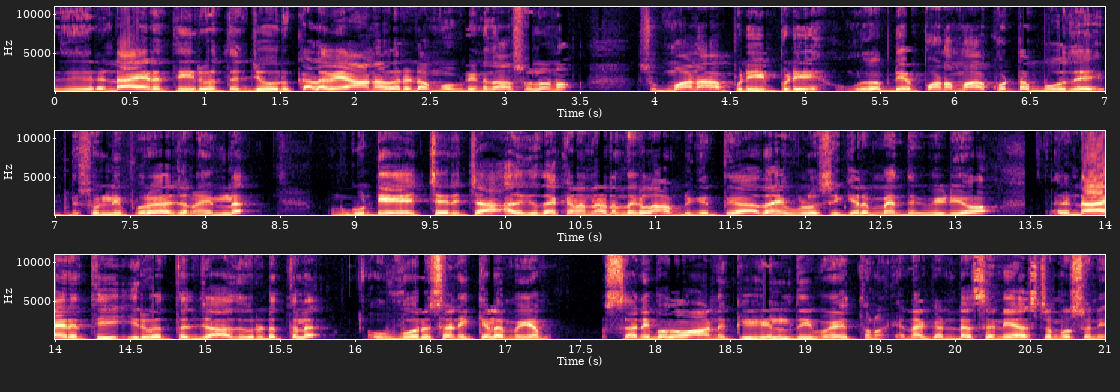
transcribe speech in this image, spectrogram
இது ரெண்டாயிரத்தி இருபத்தஞ்சு ஒரு கலவையான வருடம் அப்படின்னு தான் சொல்லணும். சும்மா நான் அப்படி இப்படி உங்களுக்கு அப்படியே பணமாக கொட்ட போகுது இப்படி சொல்லி பிரயோஜனம் இல்லை. முன்கூட்டியே எச்சரித்தா அதுக்கு தக்கன நடந்துக்கலாம் அப்படிங்கிறதுக்காக தான் இவ்வளோ சீக்கிரமே இந்த வீடியோ. ரெண்டாயிரத்தி இருபத்தஞ்சாவது வருடத்தில் ஒவ்வொரு சனிக்கிழமையும் சனி பகவானுக்கு எழுதி ஏற்றணும் ஏன்னா கண்ட சனி அஷ்டம சனி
